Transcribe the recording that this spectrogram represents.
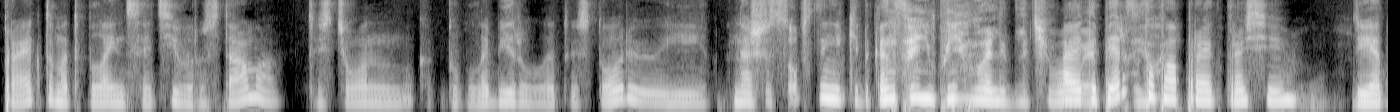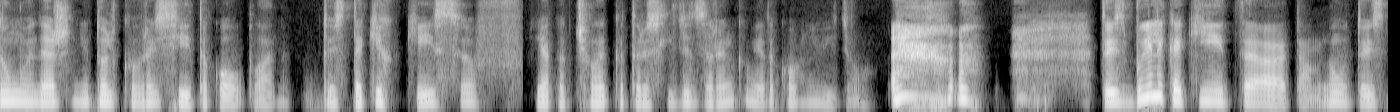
проектом, это была инициатива Рустама, то есть он как бы лоббировал эту историю, и наши собственники до конца не понимали, для чего А это, это первый поп проект в России? Я думаю, даже не только в России такого плана. То есть таких кейсов, я как человек, который следит за рынком, я такого не видела. То есть были какие-то там, ну, то есть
